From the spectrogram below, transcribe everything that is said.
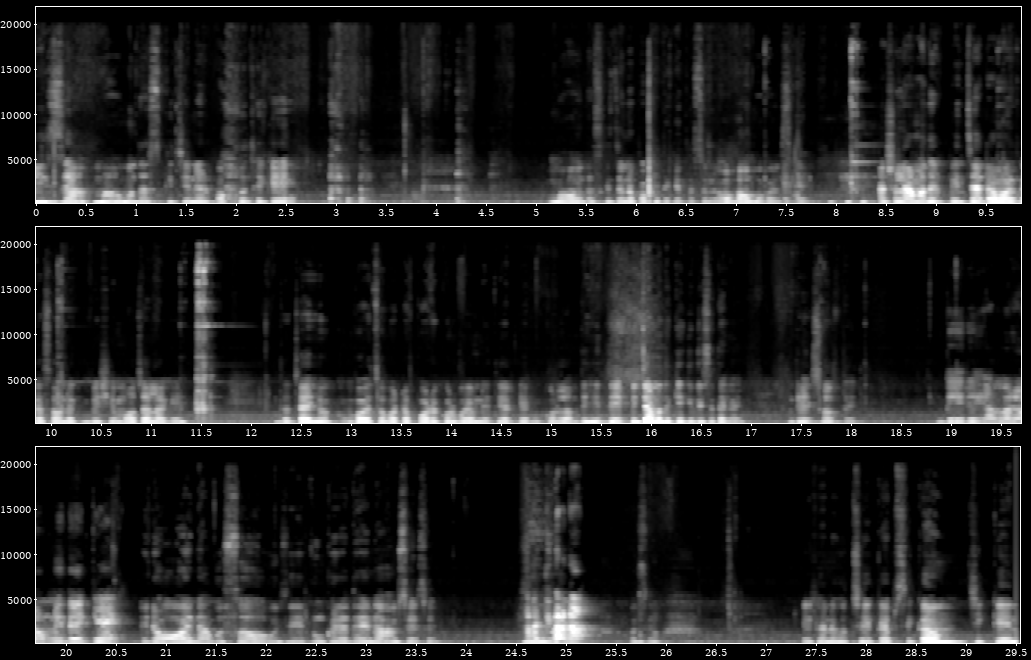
পিৎজা মাহমুদাস কিচেনের পক্ষ থেকে। মাহমুদাস কিচেনের পক্ষ থেকে তো শুনি ওহ আজকে আসলে আমাদের পিৎজাটা আমার কাছে অনেক বেশি মজা লাগে। তো যাই হোক ভয়েস ওভারটা পরে করব এমনিতে আর কি এখন করলাম। দেখি দে পিৎজার মধ্যে কি কি দিছে দেখাই। দে সস দে। দে রে আল্লাহ রাম নেই দেখে। এটা হয় না বুঝছ? ওই যে এরকম করে দেয় না। আর দিবা না। এখানে হচ্ছে ক্যাপসিকাম চিকেন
